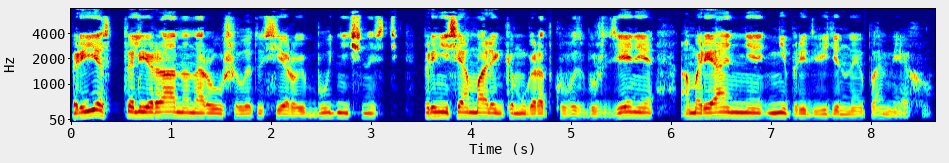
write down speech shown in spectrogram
Приезд Толерана нарушил эту серую будничность, принеся маленькому городку возбуждение, а Марианне непредвиденную помеху.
